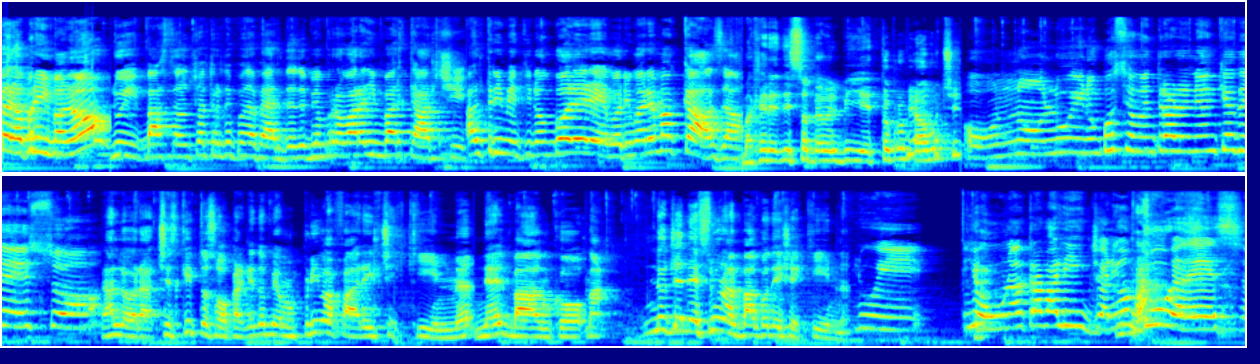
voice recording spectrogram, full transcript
dirmelo prima, no? Lui, basta, non c'è altro tempo da perdere, dobbiamo provare ad imbarcarci. Altrimenti non voleremo, rimarremo a casa. Magari adesso abbiamo il biglietto, proviamoci. Oh no, lui, non possiamo entrare neanche adesso. Allora, c'è scritto sopra che dobbiamo prima fare il check-in nel banco. Ma non c'è nessuno al banco dei check-in. Lui, io ho un'altra valigia, ne ho due adesso.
